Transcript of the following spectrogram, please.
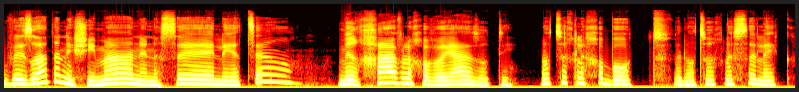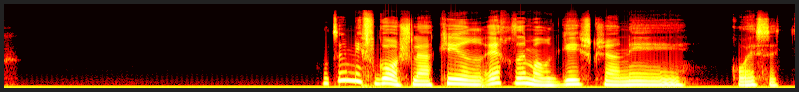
ובעזרת הנשימה ננסה לייצר מרחב לחוויה הזאת. לא צריך לכבות ולא צריך לסלק. רוצים לפגוש, להכיר איך זה מרגיש כשאני כועסת.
